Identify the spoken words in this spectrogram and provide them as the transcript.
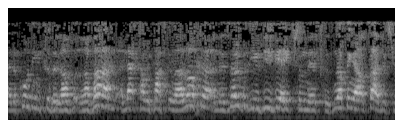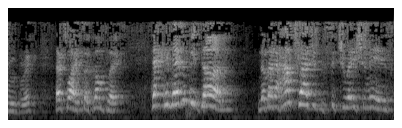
and according to the Ravan, and that's how we pass the halacha, and there's nobody who deviates from this, there's nothing outside this rubric, that's why it's so complex, that can never be done, no matter how tragic the situation is,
